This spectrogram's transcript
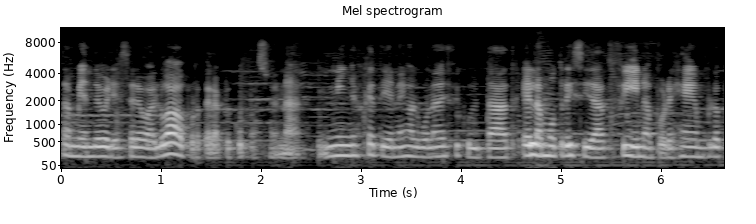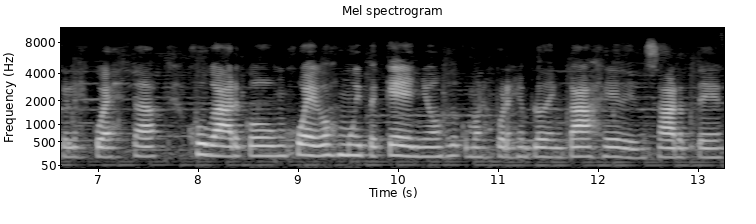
también debería ser evaluado por terapia ocupacional. Niños que tienen alguna dificultad en la motricidad fina, por ejemplo, que les cuesta jugar con juegos muy pequeños, como por ejemplo de encaje, de ensarte.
